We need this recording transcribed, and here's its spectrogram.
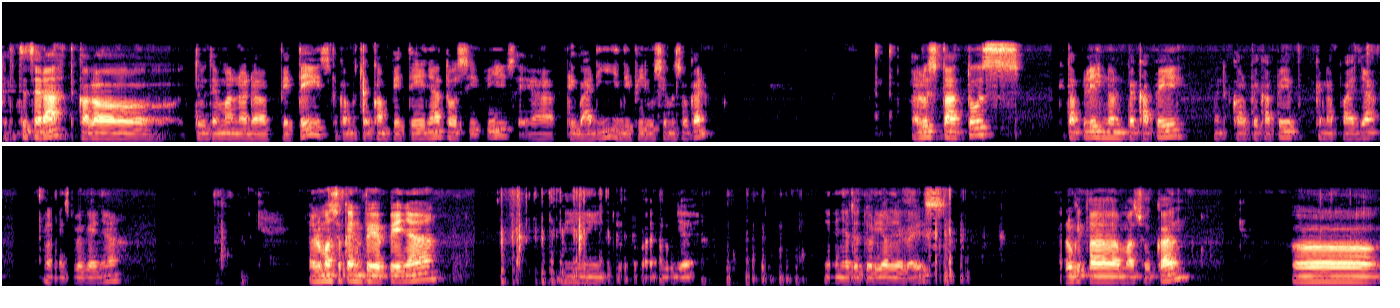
Jadi terserah kalau teman-teman ada PT, silakan masukkan PT-nya atau CV. Saya pribadi individu saya masukkan. Lalu status kita pilih non PKP. Kalau PKP kena pajak dan lain sebagainya. Lalu masukkan PWP-nya. Ini coba dulu ya ini hanya tutorial ya guys lalu kita masukkan uh,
